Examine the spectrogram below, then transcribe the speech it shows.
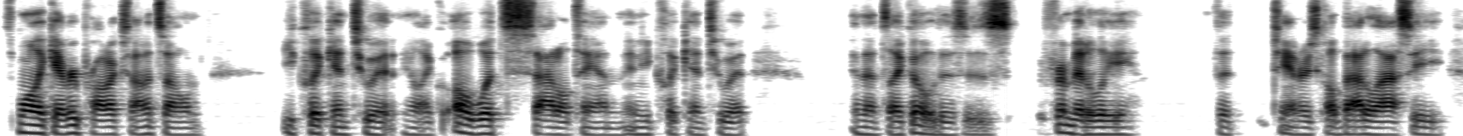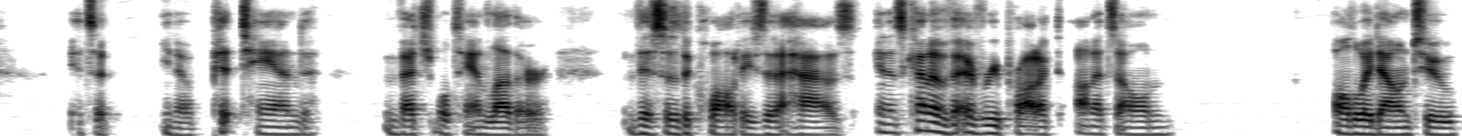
It's more like every product's on its own. You click into it and you're like, oh, what's saddle tan? And you click into it. And that's like, oh, this is from Italy. The tannery is called Badalassi. It's a, you know, pit tanned, vegetable tanned leather this is the qualities that it has and it's kind of every product on its own all the way down to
